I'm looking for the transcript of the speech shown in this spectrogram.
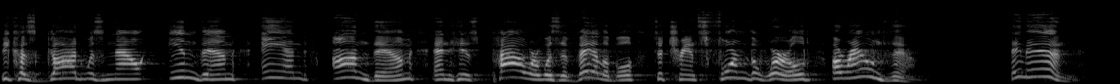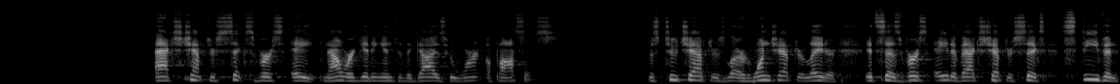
Because God was now in them and on them, and his power was available to transform the world around them. Amen. Acts chapter 6, verse 8. Now we're getting into the guys who weren't apostles. Just two chapters later, one chapter later, it says, verse 8 of Acts chapter 6 Stephen,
